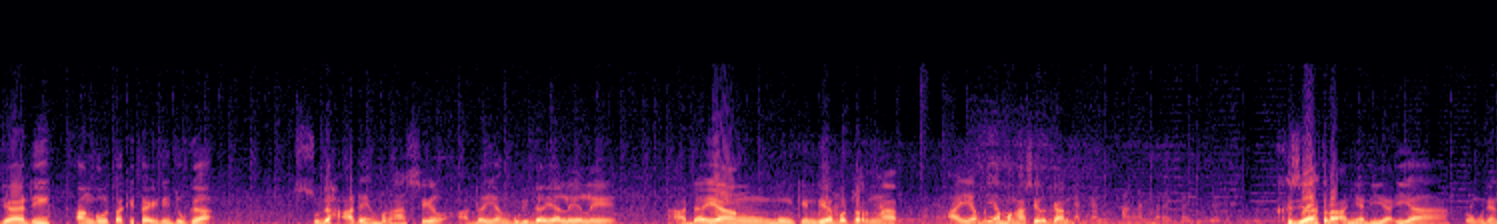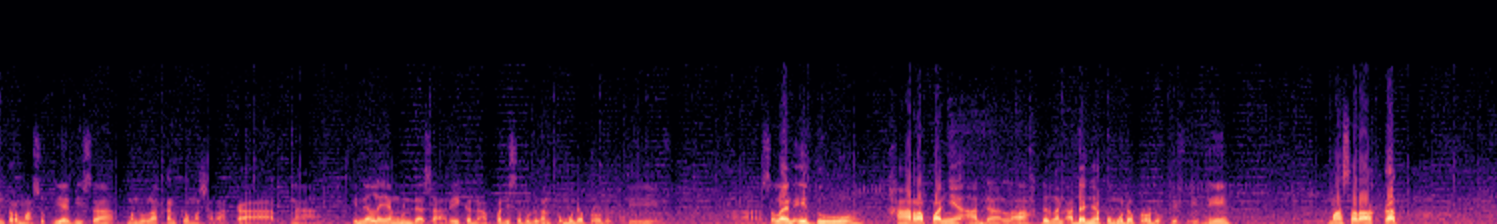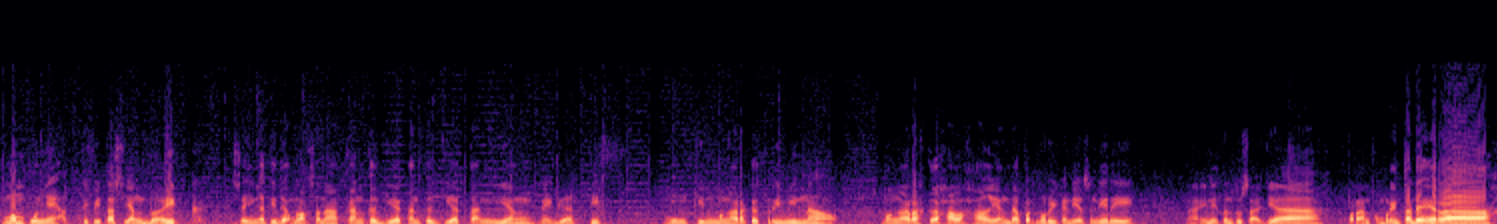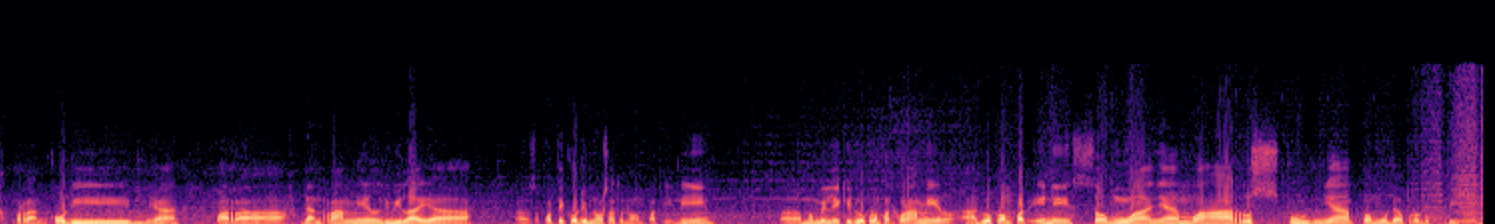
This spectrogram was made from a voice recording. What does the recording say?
Jadi anggota kita ini juga sudah ada yang berhasil, ada yang budidaya lele, ada yang mungkin dia beternak. Ayam ya menghasilkan. Kesejahteraannya dia iya. Kemudian termasuk dia bisa menularkan ke masyarakat. Nah inilah yang mendasari kenapa disebut dengan pemuda produktif nah, selain itu harapannya adalah dengan adanya pemuda produktif ini masyarakat mempunyai aktivitas yang baik sehingga tidak melaksanakan kegiatan-kegiatan yang negatif. Mungkin mengarah ke kriminal mengarah ke hal-hal yang dapat merugikan dia sendiri. Nah, ini tentu saja peran pemerintah daerah, peran Kodim ya, para dan Ramil di wilayah uh, seperti Kodim 0104 ini memiliki 24 koramil. Nah, 24 ini semuanya harus punya pemuda produktif.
